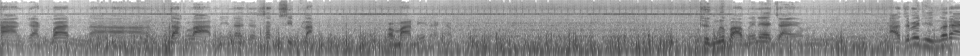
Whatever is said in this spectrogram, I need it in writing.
ห่างจากบ้านดักลานนี่น่าจะสัก 10 หลักประมาณนี้นะครับ ถึงหรือเปล่าไม่แน่ใจมัน อาจจะไม่ถึงก็ได้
